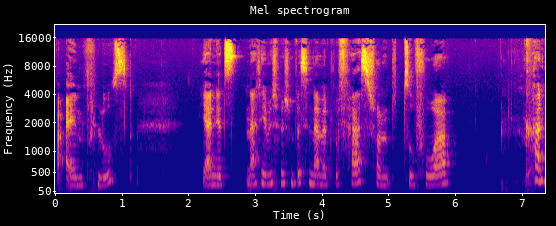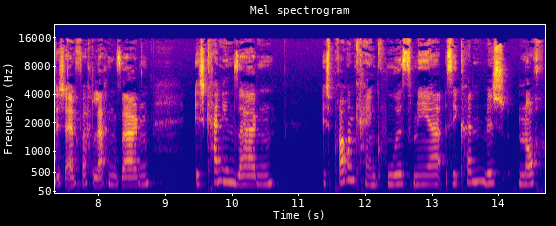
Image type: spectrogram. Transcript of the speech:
beeinflusst. Ja, und jetzt, nachdem ich mich ein bisschen damit befasst, schon zuvor, konnte ich einfach lachen sagen, ich kann Ihnen sagen, ich brauche keinen Kurs mehr. Sie können mich noch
